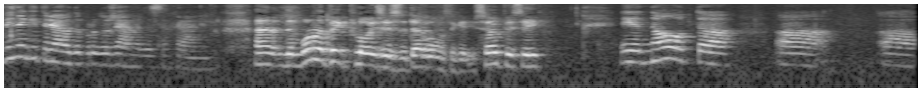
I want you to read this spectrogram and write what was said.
Винаги трябва да продължаваме да се храним. And then one of the big ploys is the devil wants to get you so busy И едно от а, а, а,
